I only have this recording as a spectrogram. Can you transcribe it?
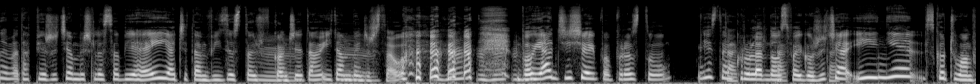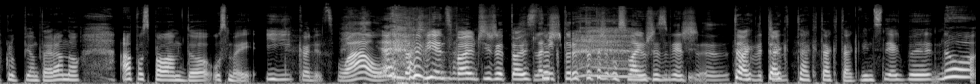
pewnym etapie życia myślę sobie, hej, ja cię tam widzę, stoisz mm. w kącie tam i tam mm. będziesz stał. Mm -hmm, Bo ja dzisiaj po prostu Jestem tak, królewną tak, swojego życia tak. i nie wskoczyłam w klub piąta rano, a pospałam do ósmej i koniec. Wow! Więc powiem ci, że to jest Dla też... niektórych to też ósma już jest, wiesz, Tak, wyczyn. tak, tak, tak, tak. Więc jakby, no,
